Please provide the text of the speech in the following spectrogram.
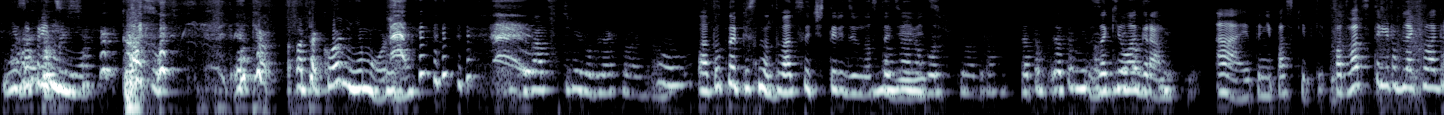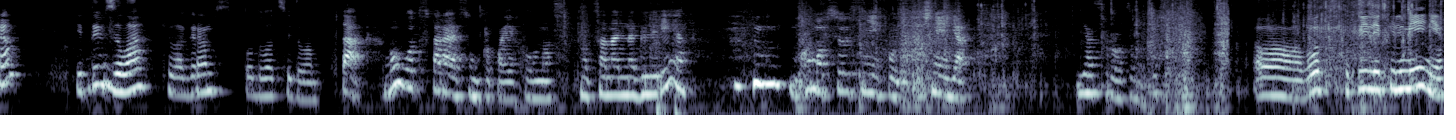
Не запретишь. Это вот такое мне можно. 23 рубля килограмм. А тут написано 24,99. Ну, больше килограмм. Это, это не За килограмм. Не а, это не по скидке. По 23 рубля килограмм. И ты взяла килограмм 122. Так, ну вот вторая сумка поехала у нас. Национальная галерея. Мама все с ней ходит, точнее я. Я с розовой. А, вот купили пельмени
